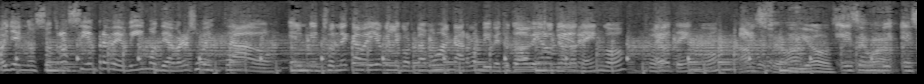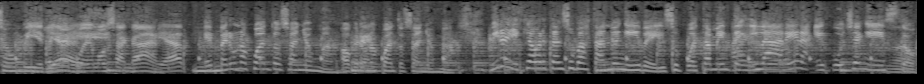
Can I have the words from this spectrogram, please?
Oye, nosotros siempre debimos de haber subestado el mechón de cabello que le cortamos a Carlos Vives. ¿Tú todavía lo Yo lo tengo, yo lo tengo. Ah, pues Eso- se va. Dios. Eso es, Se un, va. eso es un billete que Yes. le podemos sacar. Espera unos cuantos años más. Espera unos cuantos años más. Mira, y es que ahora están subastando en eBay. Supuestamente Ay, la Dios. arena, escuchen esto.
